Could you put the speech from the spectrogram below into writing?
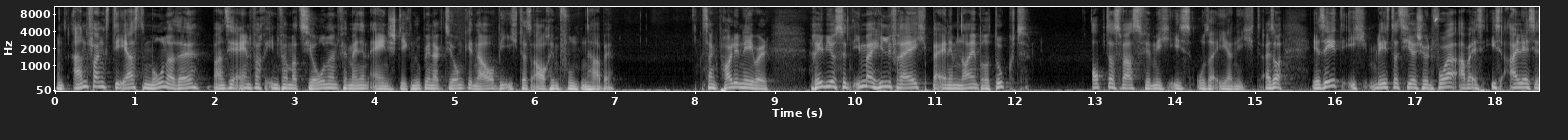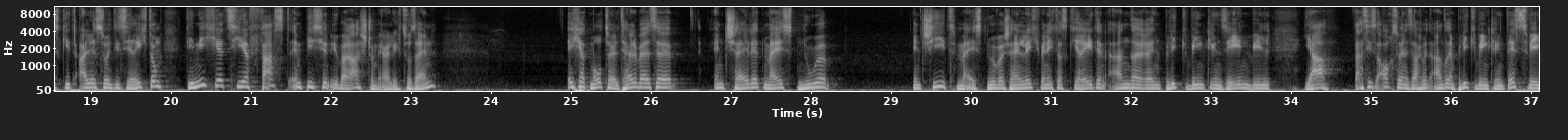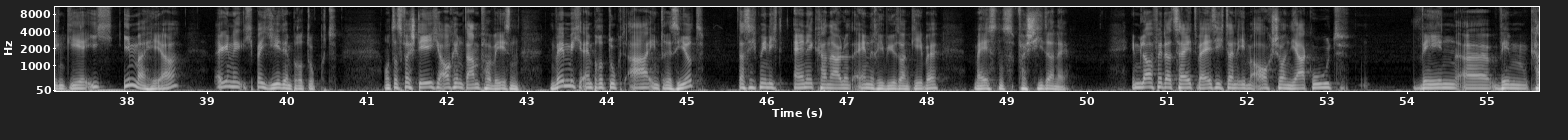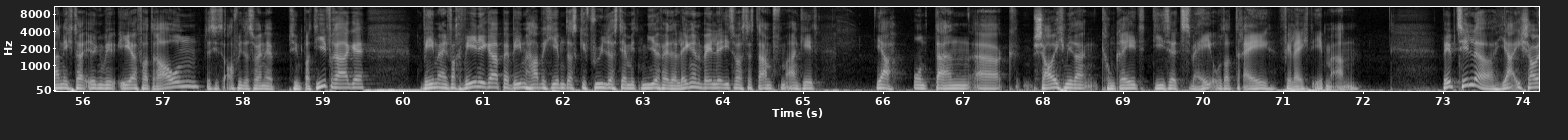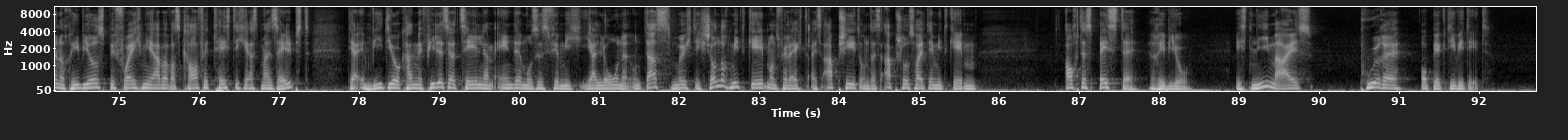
Und anfangs die ersten Monate waren sie einfach Informationen für meinen Einstieg. Noob in Aktion, genau wie ich das auch empfunden habe. St. Pauli Nebel. Reviews sind immer hilfreich bei einem neuen Produkt, ob das was für mich ist oder eher nicht. Also ihr seht, ich lese das hier schön vor, aber es ist alles, es geht alles so in diese Richtung, die mich jetzt hier fast ein bisschen überrascht, um ehrlich zu sein. Ich hatte Motel teilweise entscheidet meist nur entschied meist nur wahrscheinlich, wenn ich das Gerät in anderen Blickwinkeln sehen will. Ja, das ist auch so eine Sache mit anderen Blickwinkeln. Deswegen gehe ich immer her, eigentlich bei jedem Produkt. Und das verstehe ich auch im Dampferwesen. Wenn mich ein Produkt A interessiert, dass ich mir nicht einen Kanal und ein Review dann gebe, meistens verschiedene. Im Laufe der Zeit weiß ich dann eben auch schon, ja gut, wen, äh, wem kann ich da irgendwie eher vertrauen? Das ist auch wieder so eine Sympathiefrage. Wem einfach weniger? Bei wem habe ich eben das Gefühl, dass der mit mir bei der Längenwelle ist, was das Dampfen angeht? Ja, und dann äh, schaue ich mir dann konkret diese zwei oder drei vielleicht eben an. Webzilla, ja, ich schaue noch Reviews, bevor ich mir aber was kaufe, teste ich erstmal selbst der im Video kann mir vieles erzählen, am Ende muss es für mich ja lohnen. Und das möchte ich schon noch mitgeben und vielleicht als Abschied und als Abschluss heute mitgeben. Auch das beste Review ist niemals pure Objektivität.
